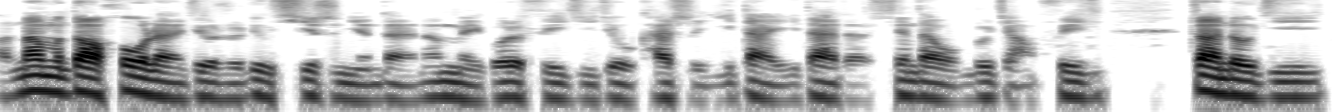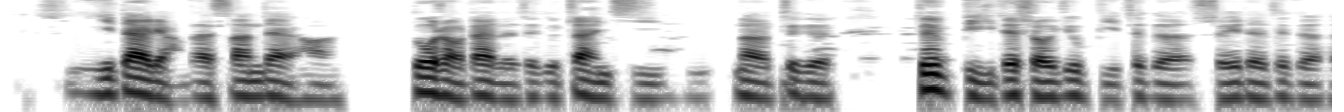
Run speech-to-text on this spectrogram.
啊，那么到后来就是六七十年代，那美国的飞机就开始一代一代的。现在我们都讲飞战斗机一代、两代、三代哈。多少代的这个战机，那这个对比的时候就比这个谁的这个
